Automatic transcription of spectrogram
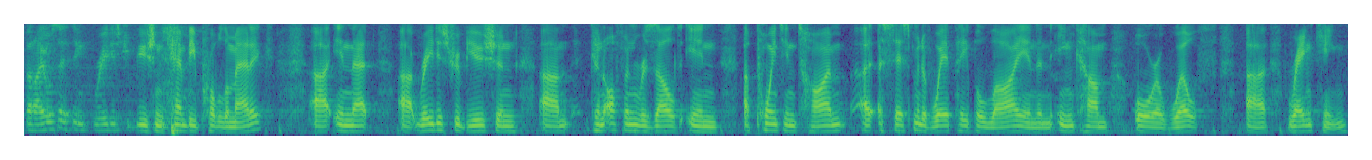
But I also think redistribution can be problematic uh, in that uh, redistribution um, can often result in a point in time uh, assessment of where people lie in an income or a wealth uh, ranking,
